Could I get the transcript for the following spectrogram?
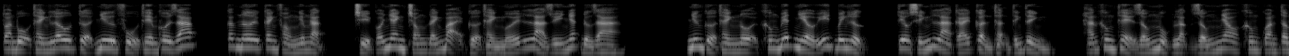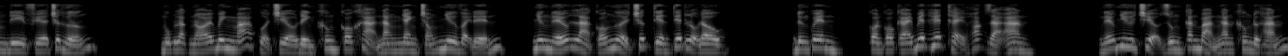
Toàn bộ thành lâu tựa như phủ thêm khôi giáp, các nơi canh phòng nghiêm ngặt, chỉ có nhanh chóng đánh bại cửa thành mới là duy nhất đường ra. Nhưng cửa thành nội không biết nhiều ít binh lực, tiêu xính là cái cẩn thận tính tình, hắn không thể giống mục lạc giống nhau không quan tâm đi phía trước hướng. Mục lạc nói binh mã của triều đình không có khả năng nhanh chóng như vậy đến, nhưng nếu là có người trước tiên tiết lộ đâu. Đừng quên, còn có cái biết hết thể hoác giả an. Nếu như triệu dung căn bản ngăn không được hắn,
